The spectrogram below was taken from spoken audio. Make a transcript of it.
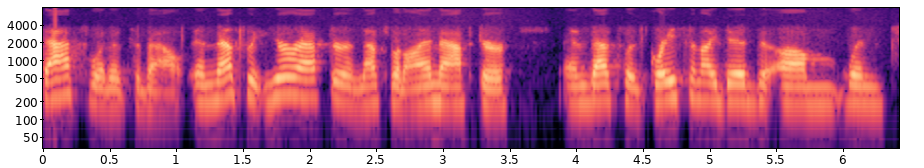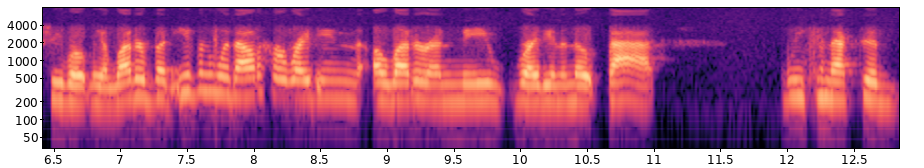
That's what it's about, and that's what you're after, and that's what I'm after, and that's what Grace and I did um, when she wrote me a letter. But even without her writing a letter and me writing a note back, we connected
